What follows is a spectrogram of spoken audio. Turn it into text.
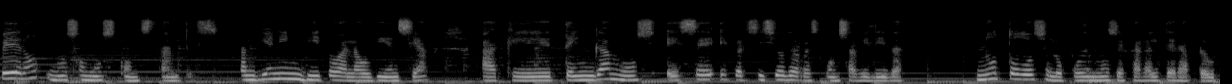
pero no somos constantes. También invito a la audiencia a que tengamos ese ejercicio de responsabilidad. No todo se lo podemos dejar al terapeuta.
